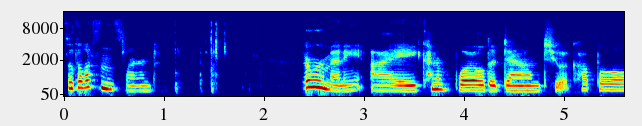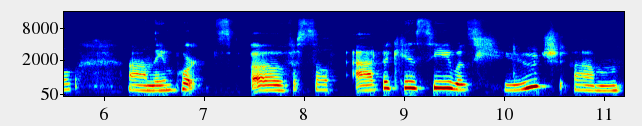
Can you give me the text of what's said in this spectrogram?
So, the lessons learned there were many. I kind of boiled it down to a couple. Um, the importance of self advocacy was huge. Um,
